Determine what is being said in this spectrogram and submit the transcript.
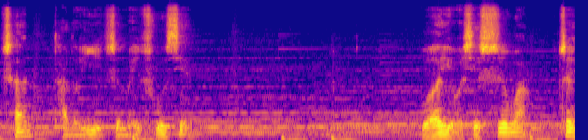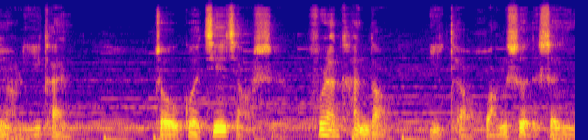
餐，它都一直没出现。我有些失望，正要离开，走过街角时。忽然看到一条黄色的身影，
